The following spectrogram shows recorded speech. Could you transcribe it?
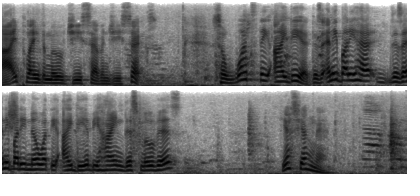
I play the move g7, g6. So what's the idea? Does anybody ha- does anybody know what the idea behind this move is? Yes, young man. The um,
